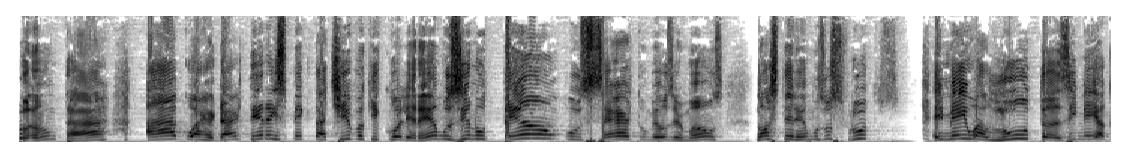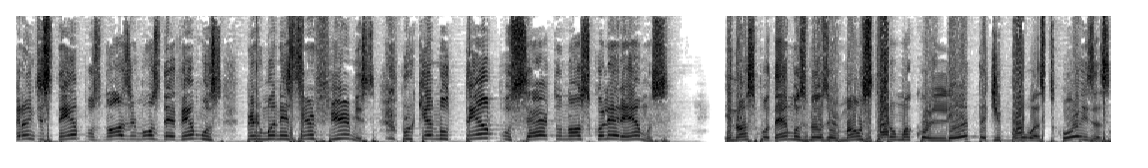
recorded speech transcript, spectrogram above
plantar, aguardar, ter a expectativa que colheremos e no tempo certo, meus irmãos, nós teremos os frutos. Em meio a lutas, em meio a grandes tempos, nós, irmãos, devemos permanecer firmes, porque no tempo certo nós colheremos. E nós podemos, meus irmãos, ter uma colheita de boas coisas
